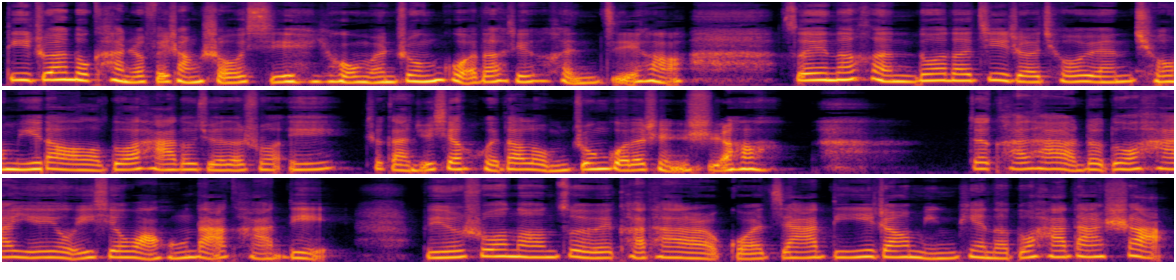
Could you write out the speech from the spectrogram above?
地砖都看着非常熟悉，有我们中国的这个痕迹哈。所以呢，很多的记者、球员、球迷到了多哈都觉得说，诶，这感觉像回到了我们中国的城市哈。在卡塔尔的多哈也有一些网红打卡地，比如说呢，作为卡塔尔国家第一张名片的多哈大厦，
